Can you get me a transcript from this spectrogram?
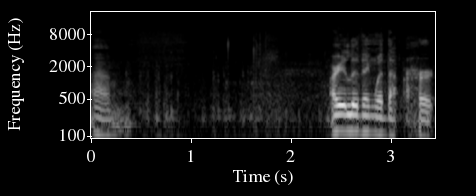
Um, are you living with that hurt?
